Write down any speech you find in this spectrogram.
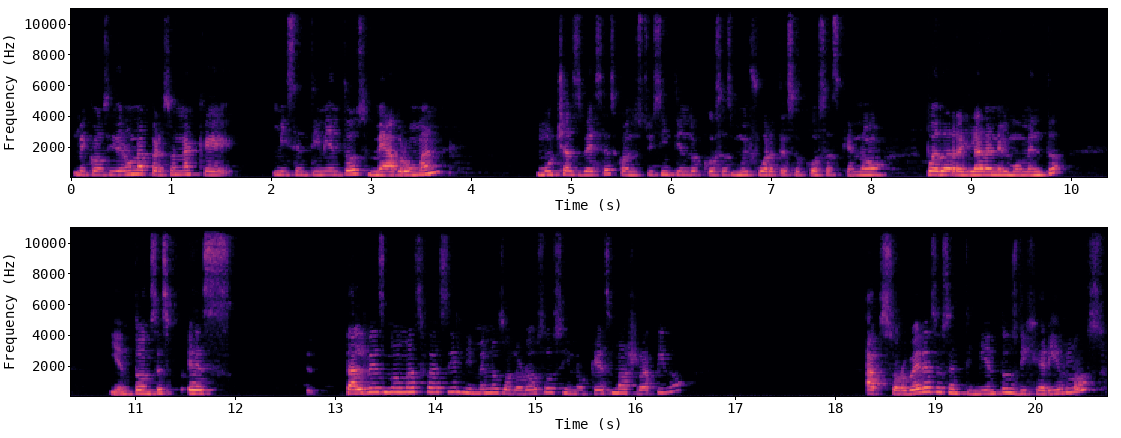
Me considero una persona que mis sentimientos me abruman muchas veces cuando estoy sintiendo cosas muy fuertes o cosas que no puedo arreglar en el momento. Y entonces es tal vez no más fácil ni menos doloroso, sino que es más rápido absorber esos sentimientos, digerirlos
